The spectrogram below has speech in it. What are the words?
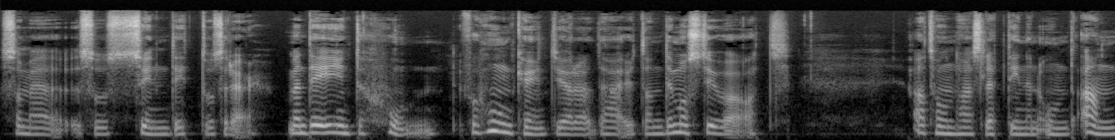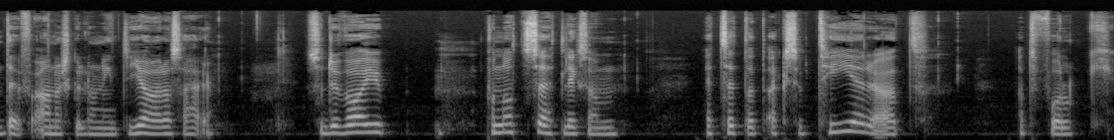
som är så syndigt och sådär. Men det är ju inte hon, för hon kan ju inte göra det här utan det måste ju vara att, att hon har släppt in en ond ande för annars skulle hon inte göra så här. Så det var ju på något sätt liksom ett sätt att acceptera att, att folk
